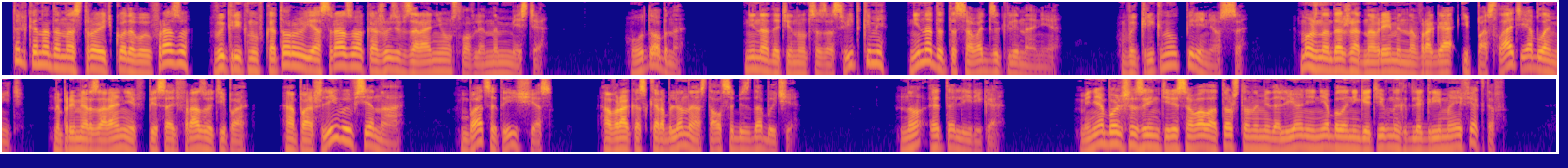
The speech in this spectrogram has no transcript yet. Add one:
Только надо настроить кодовую фразу, выкрикнув которую я сразу окажусь в заранее условленном месте. Удобно. Не надо тянуться за свитками, не надо тасовать заклинания. Выкрикнул, перенесся. Можно даже одновременно врага и послать, и обломить. Например, заранее вписать фразу типа «А пошли вы все на!» Бац, и ты исчез. А враг оскорбленный остался без добычи. Но это лирика. Меня больше заинтересовало то, что на медальоне не было негативных для грима эффектов,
